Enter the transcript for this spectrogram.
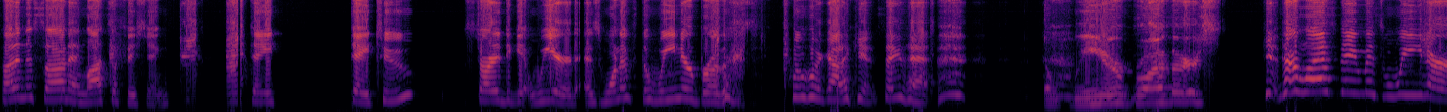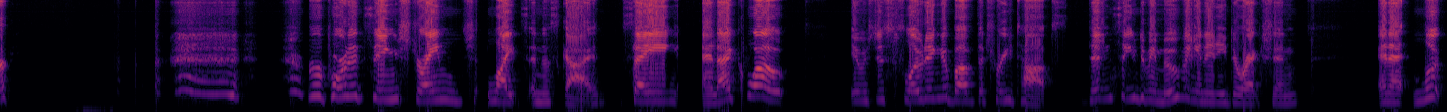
Fun in the sun and lots of fishing. Day, day two started to get weird as one of the Wiener brothers, oh my god, I can't say that. The Wiener brothers? Their last name is Wiener reported seeing strange lights in the sky, saying, and I quote, it was just floating above the treetops. Didn't seem to be moving in any direction. And I looked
